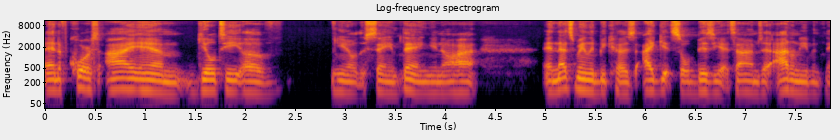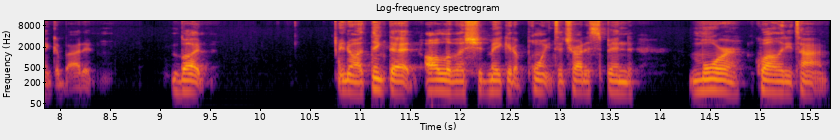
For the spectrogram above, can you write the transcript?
and of course, I am guilty of you know the same thing. You know, I and that's mainly because I get so busy at times that I don't even think about it. But you know, I think that all of us should make it a point to try to spend more quality time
